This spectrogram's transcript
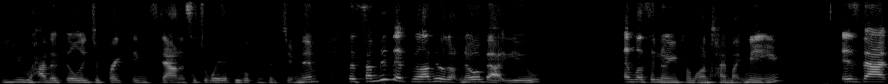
You have the ability to break things down in such a way that people can consume them. But something that a lot of people don't know about you, unless they know you for a long time like me, is that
